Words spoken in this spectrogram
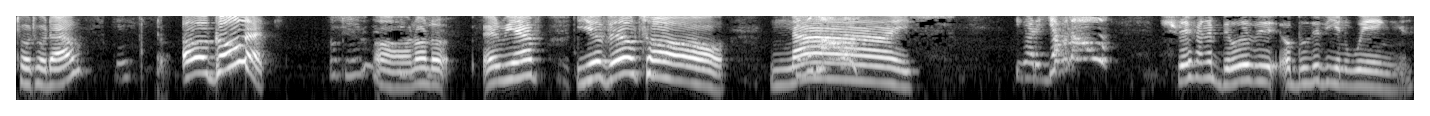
Totodile, Okay. oh Golett. Okay. Oh, see, no, no. And we have Yveltal. Nice. You got a Yamato. Strafe and Obliv- Oblivion Wing.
